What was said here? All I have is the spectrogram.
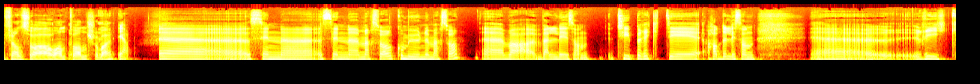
Francois og Antoine Chaubard. Ja. Eh, sin, eh, sin Merceau, kommune Merceau, eh, var veldig sånn typeriktig, hadde litt sånn eh, rik,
